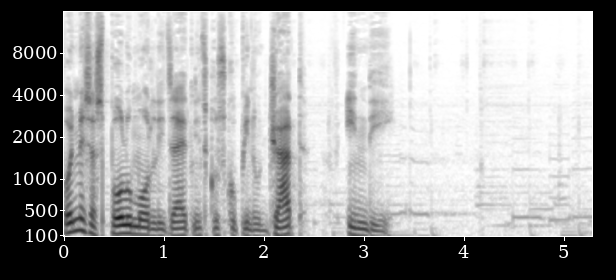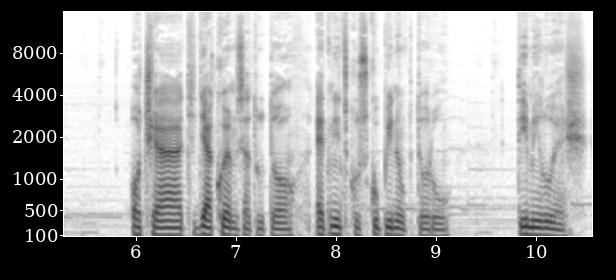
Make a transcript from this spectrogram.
Poďme sa spolu modliť za etnickú skupinu Džad v Indii. Oče, ti ďakujem za túto etnickú skupinu, ktorú ty miluješ.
